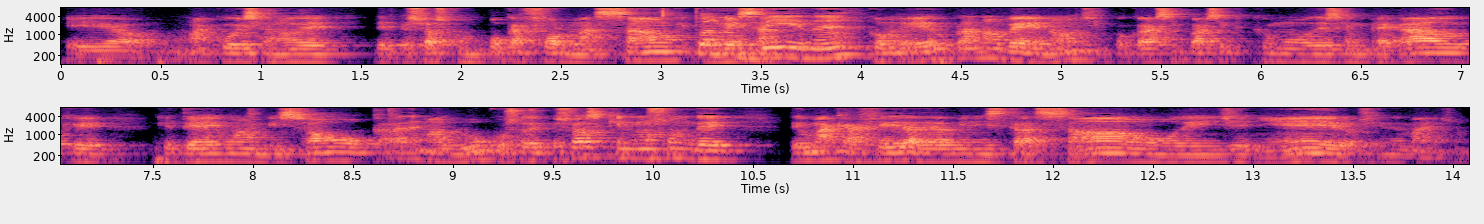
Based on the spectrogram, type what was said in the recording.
eh, uma coisa ¿no? de, de pessoas com pouca formação que plano começam, B, né? Com, é o plano B, não? Tipo, quase, quase como desempregado que, que tem uma ambição, ou cara de malucos, ou de pessoas que não são de, de uma carreira de administração ou de engenheiros e demais. Não?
